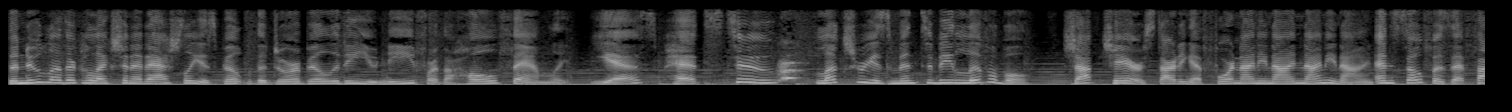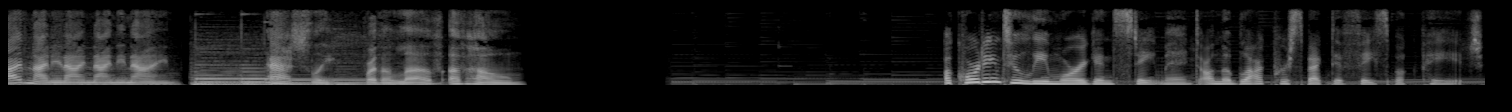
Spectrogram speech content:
The new leather collection at Ashley is built with the durability you need for the whole family. Yes, pets too. Luxury is meant to be livable. Shop chairs starting at $499.99 and sofas at $599.99. Ashley, for the love of home. According to Lee Morgan's statement on the Black Perspective Facebook page,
